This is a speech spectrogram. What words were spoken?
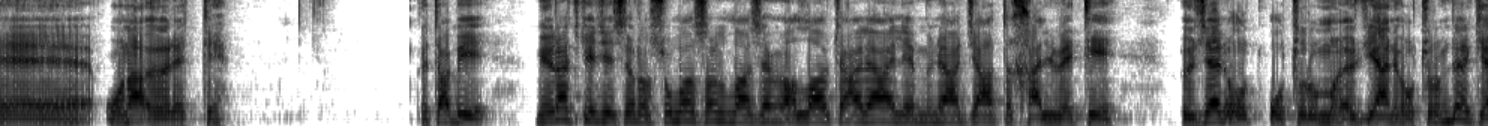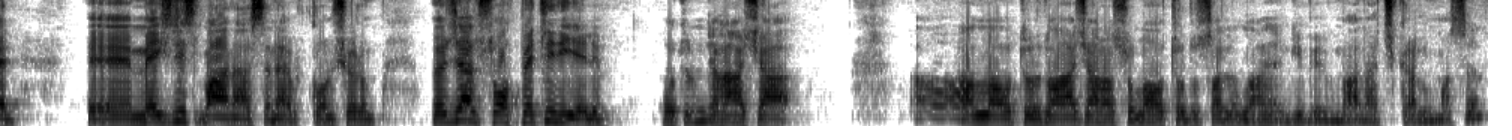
e, ona öğretti. E tabi Miraç gecesi Resulullah sallallahu aleyhi ve sellem Allahu Teala ile münacatı halveti özel ot- oturumu yani oturum derken e, meclis manasına konuşuyorum. Özel sohbeti diyelim. Oturum haşa Allah oturdu, haşa Resulullah oturdu sallallahu aleyhi ve sellem gibi bir mana çıkarılmasın.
